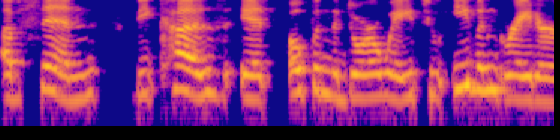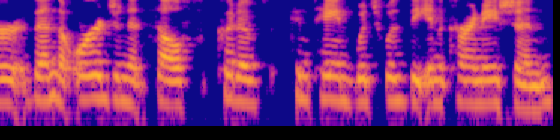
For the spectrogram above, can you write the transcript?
of sin, because it opened the doorway to even greater than the origin itself could have contained, which was the incarnation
